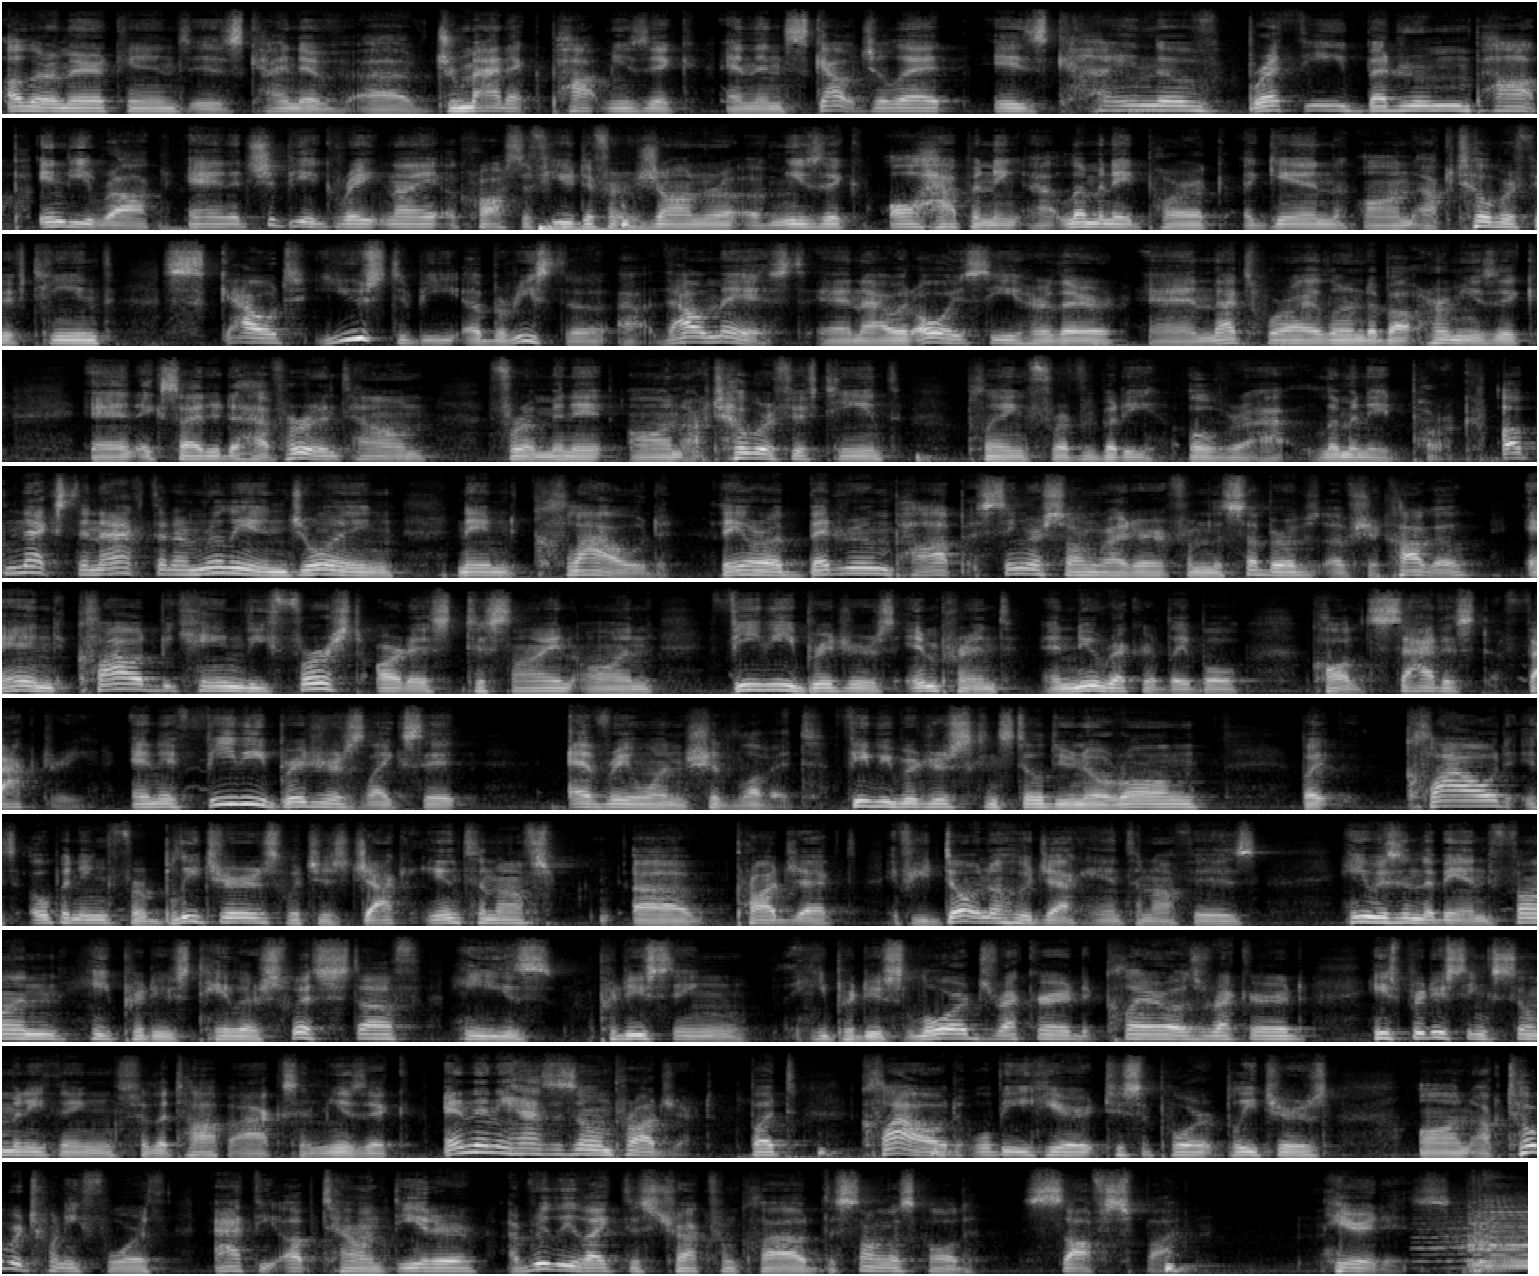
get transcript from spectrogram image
Other Americans is kind of uh, dramatic pop music, and then Scout Gillett is kind of breathy bedroom pop indie rock, and it should be a great night across a few different genre of music, all happening at Lemonade Park again on October 15th. Scout used to be a barista at Thou Mayest, and I would always see her there, and that's where I learned about her music, and excited to have her in town for a minute on October 15th, playing for everybody over at Lemonade Park. Up next, an act that I'm really enjoying named Claud. They are a bedroom pop singer songwriter from the suburbs of Chicago, and Claud became the first artist to sign on Phoebe Bridgers' imprint and new record label called Saddest Factory. And if Phoebe Bridgers likes it, everyone should love it. Phoebe Bridgers can still do no wrong, but Claud is opening for Bleachers, which is Jack Antonoff's uh, project. If you don't know who Jack Antonoff is, he was in the band Fun. He produced Taylor Swift stuff. He's producing, he produced Lorde's record, Clairo's record. He's producing so many things for the top acts in music. And then he has his own project. But Claud will be here to support Bleachers on October 24th at the Uptown Theater. I really like this track from Claud. The song is called Soft Spot. Here it is.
